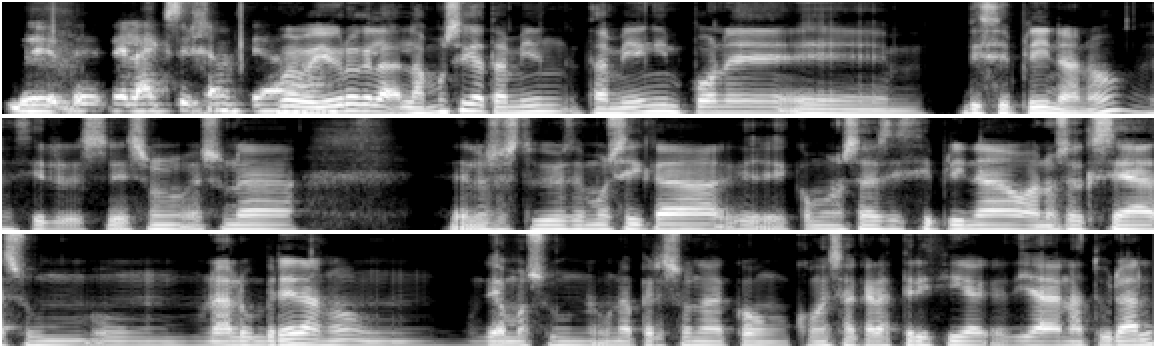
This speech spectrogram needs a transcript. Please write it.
de, de, la exigencia. Bueno, yo creo que la, la música también, también impone eh, disciplina, ¿no? Es decir, es, es, un, es una de los estudios de música, eh, como no seas disciplinado, a no ser que seas un, un, una lumbrera, ¿no? Un, digamos, una persona con, con, esa característica ya natural,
